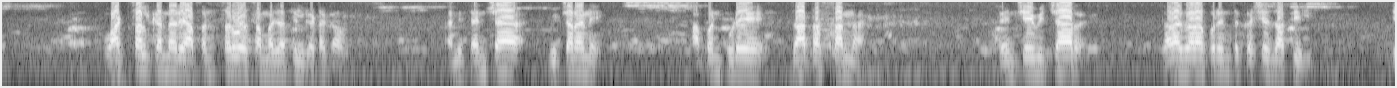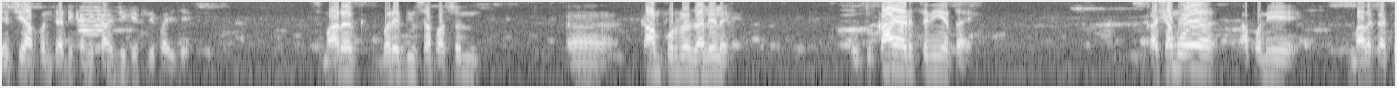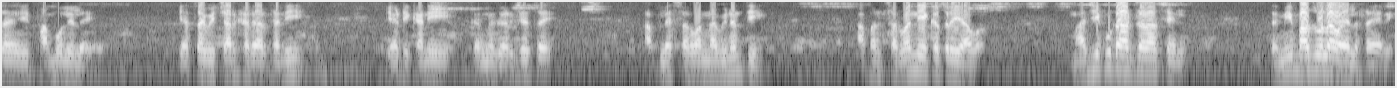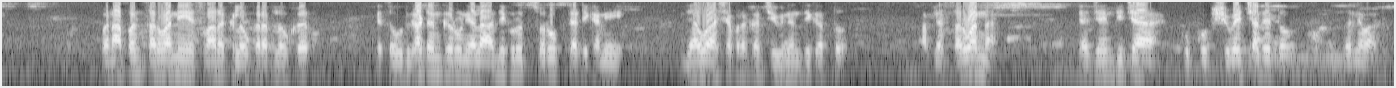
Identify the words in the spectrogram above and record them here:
वाटचाल करणारे आपण सर्व समाजातील घटक आहोत. आणि त्यांच्या विचाराने आपण पुढे जात असताना त्यांचे विचार तळागाळापर्यंत कसे जातील याची आपण त्या ठिकाणी काळजी घेतली पाहिजे. स्मारक बरेच दिवसापासून काम पूर्ण झालेलं आहे. परंतु काय अडचणी येत आहे? कशामुळं आपण हे स्मारकाचं हे थांबवलेलं आहे? याचा विचार खऱ्या अर्थाने या ठिकाणी करणं गरजेचं आहे. आपल्या सर्वांना विनंती आपण सर्वांनी एकत्र यावं. माझी कुठं अडचण असेल तर मी बाजूला व्हायला तयार आहे. पण आपण सर्वांनी हे स्मारक लवकरात लवकर याचं उद्घाटन करून याला अधिकृत स्वरूप त्या ठिकाणी द्यावं अशा प्रकारची विनंती करतो. आपल्या सर्वांना या जयंतीच्या खूप खूप शुभेच्छा देतो. धन्यवाद.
